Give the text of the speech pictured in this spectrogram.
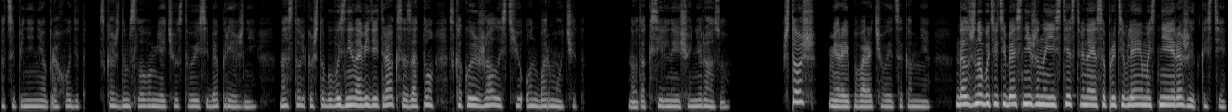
Оцепенение проходит. С каждым словом я чувствую себя прежней. Настолько, чтобы возненавидеть Ракса за то, с какой жалостью он бормочет но так сильно еще ни разу. «Что ж», — Мирей поворачивается ко мне, — «должно быть у тебя снижена естественная сопротивляемость нейрожидкости.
